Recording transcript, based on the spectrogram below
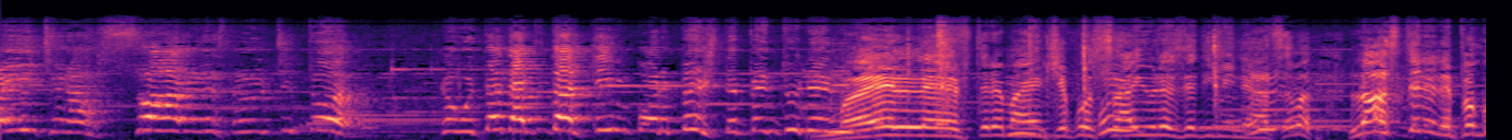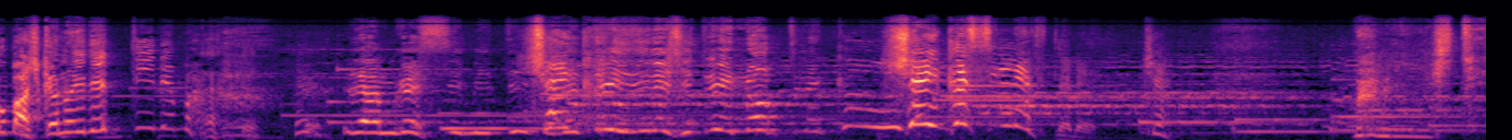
Aici era soarele strălucitor! Căutat atâta timp orbește pentru nene. Măi, Leftere, mai ai început să aiurezi de dimineață, mă. Lasă-te, nene, pe gubaș, că nu-i de tine, mă. Le-am găsit, mitică, de trei zile și trei nopți le caut. Ce-ai găsit, Leftere? Ce? M-am liniștit.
